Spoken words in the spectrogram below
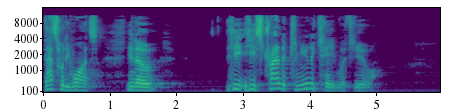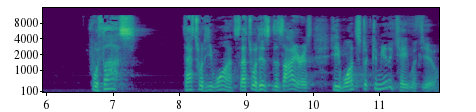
That's what He wants. You know, he, He's trying to communicate with you, with us. That's what He wants. That's what His desire is. He wants to communicate with you.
